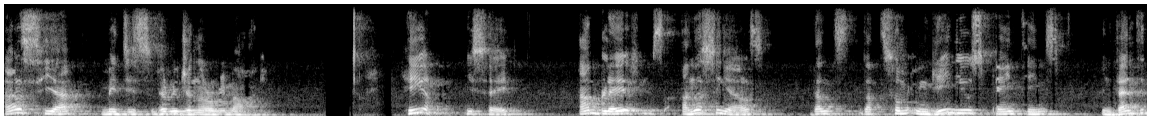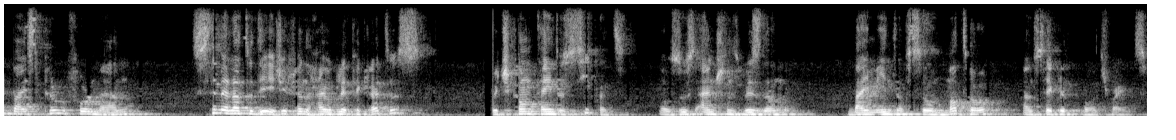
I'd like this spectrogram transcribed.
Alcia made this very general remark. Here, he said, emblems are nothing else than that some ingenious paintings invented by skillful men, similar to the Egyptian hieroglyphic letters, which contain the secrets of those ancient wisdom by means of some motto and sacred portraits.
